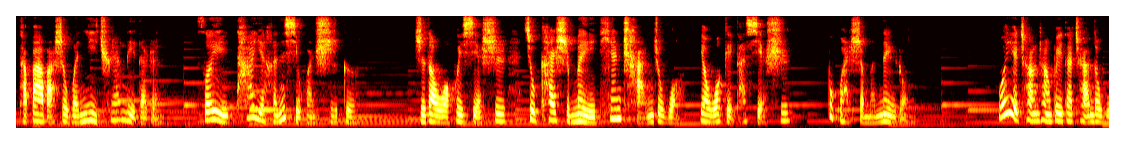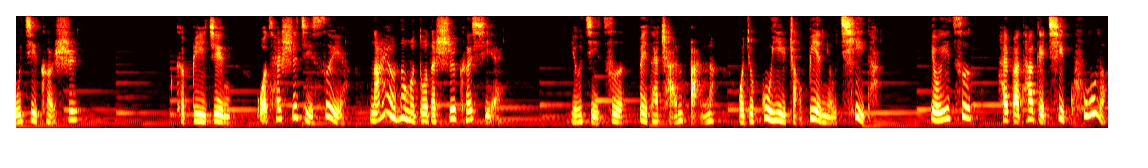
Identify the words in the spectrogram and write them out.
他爸爸是文艺圈里的人，所以他也很喜欢诗歌。知道我会写诗，就开始每天缠着我要我给他写诗，不管什么内容。我也常常被他缠得无计可施。可毕竟我才十几岁呀。哪有那么多的诗可写？有几次被他缠烦了，我就故意找别扭气他。有一次还把他给气哭了。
